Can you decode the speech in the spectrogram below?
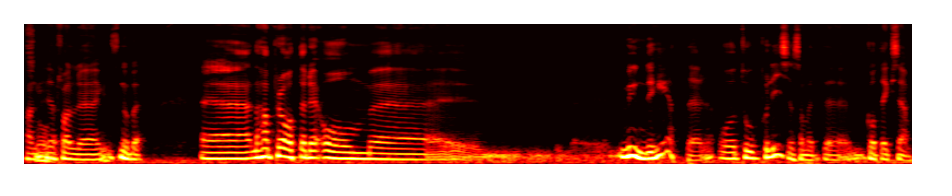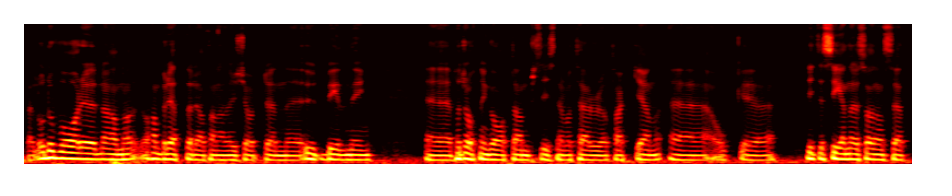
han är i alla fall snubbe. Eh, när han pratade om eh, myndigheter och tog polisen som ett eh, gott exempel. Och då var det när han, han berättade att han hade kört en eh, utbildning eh, på Drottninggatan precis när det var terrorattacken. Och lite senare så hade han sett,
